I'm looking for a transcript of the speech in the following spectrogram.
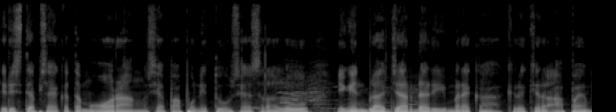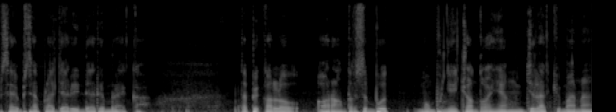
jadi setiap saya ketemu orang, siapa pun itu, saya selalu ingin belajar dari mereka. Kira-kira apa yang saya bisa pelajari dari mereka. Tapi kalau orang tersebut mempunyai contoh yang jelek gimana?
